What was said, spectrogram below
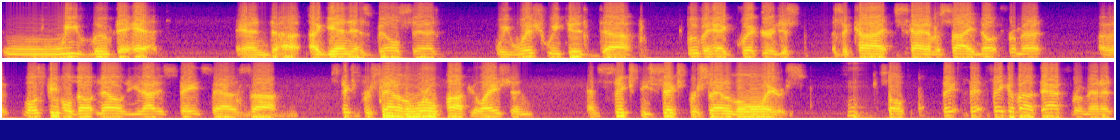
we've moved ahead. And uh, again, as Bill said, we wish we could uh, move ahead quicker. Just as a kind, of a side note for a minute, uh, most people don't know the United States has uh, six percent of the world population and 66 percent of the lawyers. so th- th- think about that for a minute.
